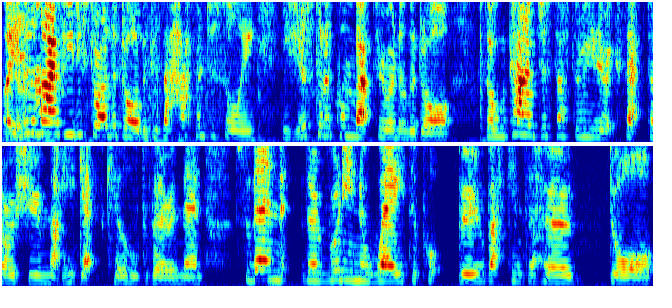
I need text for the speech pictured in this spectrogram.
Like Yeah. it doesn't matter if you destroy the door because that happened to Sully. He's just going to come back through another door. So we kind of just have to either accept or assume that he gets killed there and then. So then they're running away to put Boo back into her door,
